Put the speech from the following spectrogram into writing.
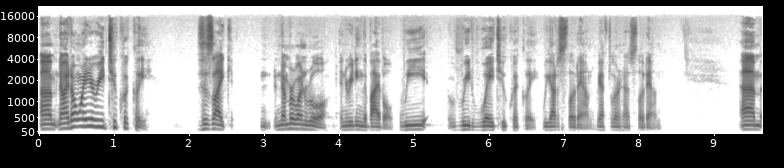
Um, now, I don't want you to read too quickly. This is like number one rule in reading the Bible. We read way too quickly. We got to slow down. We have to learn how to slow down. Um,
